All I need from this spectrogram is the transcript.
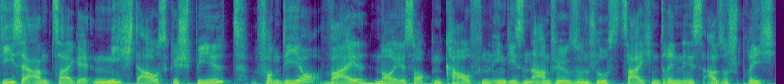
diese Anzeige nicht ausgespielt von dir, weil neue Socken kaufen in diesen Anführungs- und Schlusszeichen drin ist, also sprich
